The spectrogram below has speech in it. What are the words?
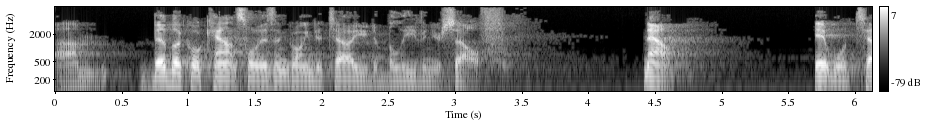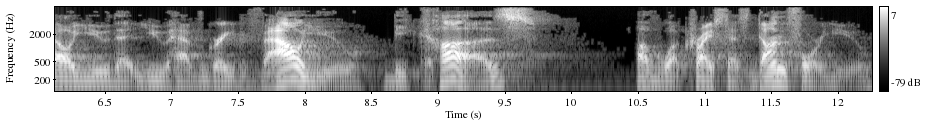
Um, biblical counsel isn't going to tell you to believe in yourself. Now, it will tell you that you have great value because of what Christ has done for you.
